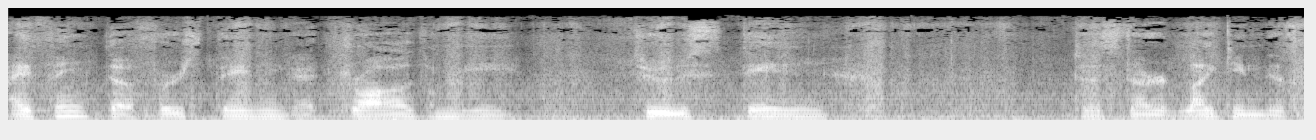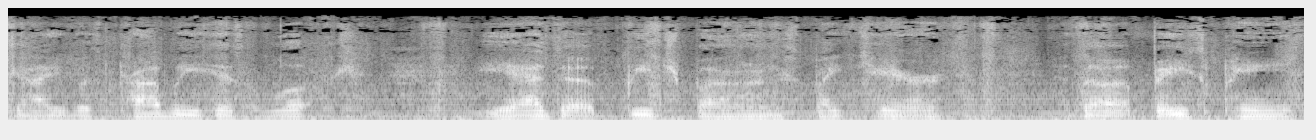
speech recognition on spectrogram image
I think the first thing that draws me to Sting to start liking this guy was probably his look. He had the beach bong, spike hair, the face paint.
